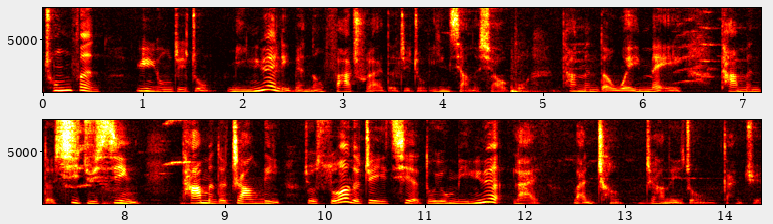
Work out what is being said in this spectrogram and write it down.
充分运用这种民乐里面能发出来的这种音响的效果，他们的唯美，他们的戏剧性，他们的张力，就所有的这一切都由民乐来完成这样的一种感觉。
